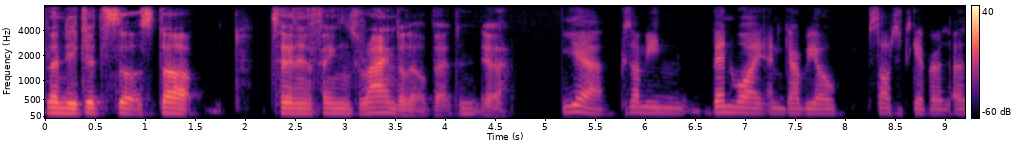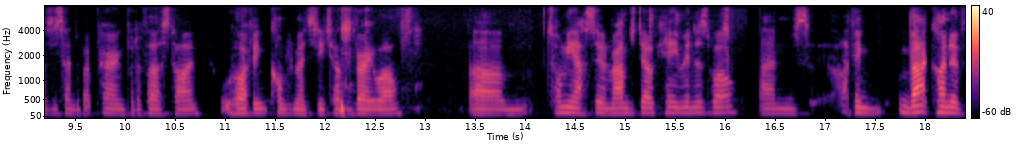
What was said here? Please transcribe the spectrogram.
then he did sort of start turning things around a little bit, didn't you? Yeah, because I mean, Ben White and Gabriel started together as a centre back pairing for the first time, who I think complemented each other very well. Um, Tomiyasu and Ramsdale came in as well, and I think that kind of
